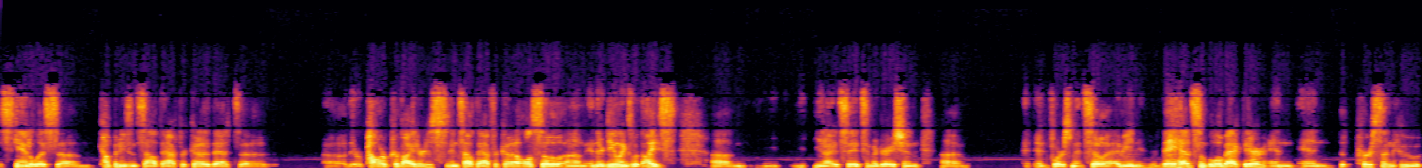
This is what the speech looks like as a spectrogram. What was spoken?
scandalous um, companies in South Africa that uh, uh, they were power providers in South Africa, also um, in their dealings with ICE, um, United States Immigration uh, enforcement. So I mean, they had some blowback there, and and the person who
